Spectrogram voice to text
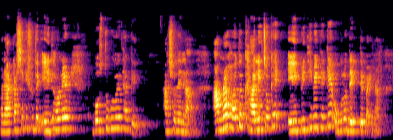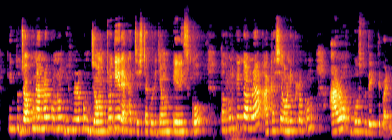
মানে আকাশে কি শুধু এই ধরনের বস্তুগুলোই থাকে? আসলে না। আমরা হয়তো খালি চোখে এই পৃথিবী থেকে ওগুলো দেখতে পাই না। কিন্তু যখন আমরা কোনো বিভিন্ন রকম যন্ত্র দিয়ে দেখার চেষ্টা করি, যেমন টেলিস্কোপ, তখন কিন্তু আমরা আকাশে অনেক রকম আরও বস্তু দেখতে পারি।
